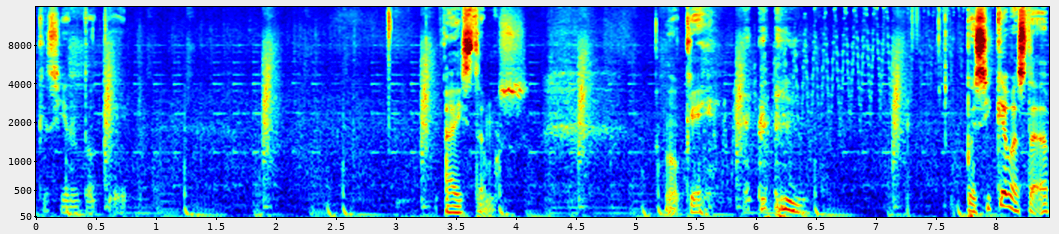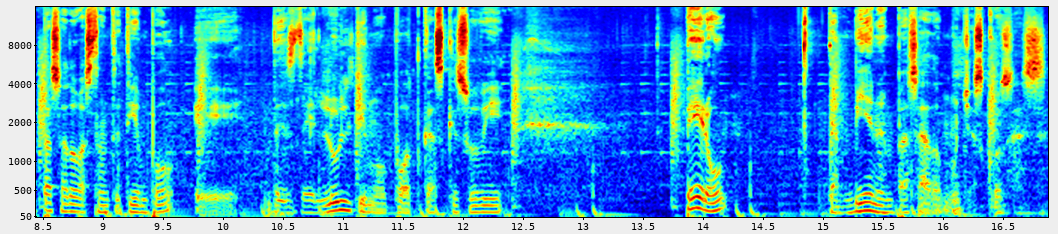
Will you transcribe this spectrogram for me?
que siento que... Ahí estamos. Ok. Pues sí que ha pasado bastante tiempo eh, desde el último podcast que subí. Pero también han pasado muchas cosas.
